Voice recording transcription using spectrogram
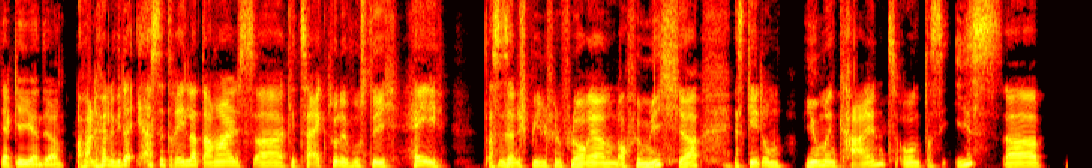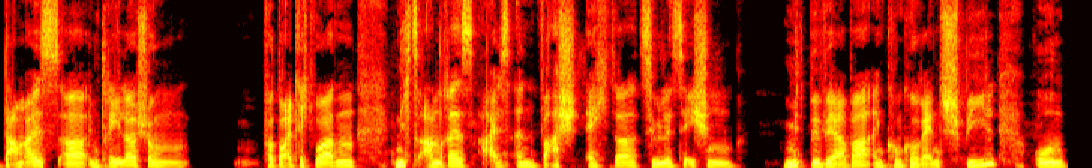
der Gegend, ja. Auf alle Fälle, wie der erste Trailer damals äh, gezeigt wurde, wusste ich, hey, das ist ein Spiel für Florian und auch für mich, ja. Es geht um Humankind und das ist äh, damals äh, im Trailer schon verdeutlicht worden, nichts anderes als ein waschechter Civilization Mitbewerber, ein Konkurrenzspiel und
